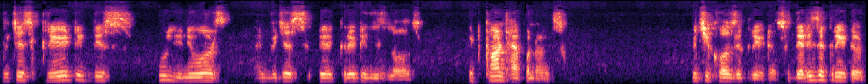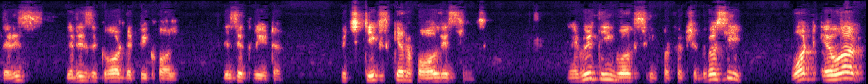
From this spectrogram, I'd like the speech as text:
which has created this whole universe and which has created these laws. It can't happen on its own. which he calls the creator. So there is a creator. There is there is a God that we call. There's a creator, which takes care of all these things. Everything works in perfection. Because see, whatever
